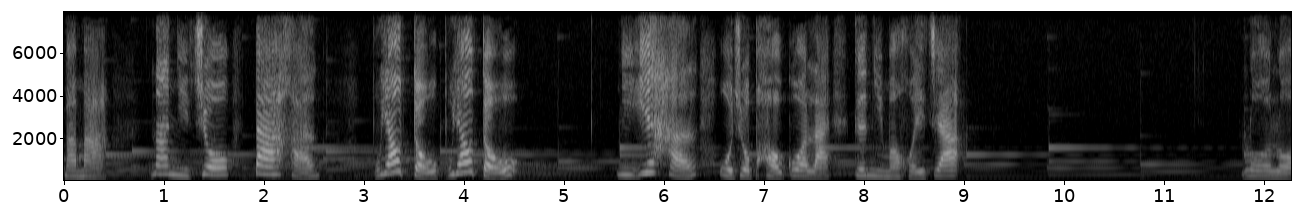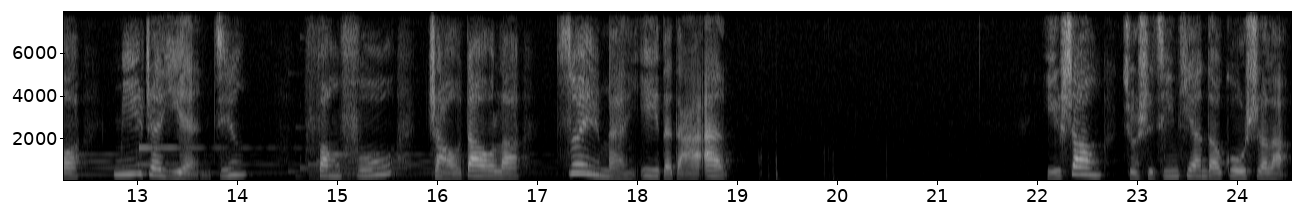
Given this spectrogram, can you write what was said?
妈妈，那你就大喊：“不要抖，不要抖！”你一喊，我就跑过来跟你们回家。洛洛眯着眼睛，仿佛找到了。最满意的答案。以上就是今天的故事了。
